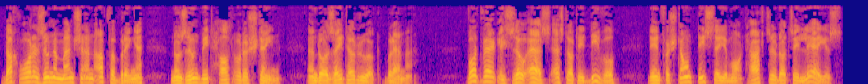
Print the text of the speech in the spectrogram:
Doch worden zo'n mensen een opfer brengen, naar zo'n bit halt oder steen, en door zij te rook brennen. Wat werkelijk zo is, is dat de dievel den verstand die ze gemaakt heeft, zodat ze leerjes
